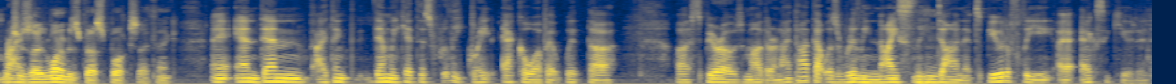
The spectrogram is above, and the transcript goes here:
which Right. is uh, one of his best books, I think. and, and then I think then we get this really great echo of it with uh, uh, Spero's mother, and I thought that was really nicely Mm-hmm. done. It's beautifully uh, executed.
